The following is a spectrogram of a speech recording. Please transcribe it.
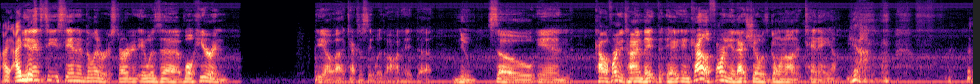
I, I missed... NXT Stand and Deliver started. It was uh well here in you know uh, Texas it was on at uh, noon. So in California time, they in California that show was going on at 10 a.m. Yeah.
